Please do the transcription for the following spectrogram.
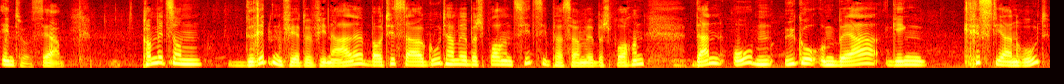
Intus. Ja. Kommen wir zum dritten Viertelfinale. Bautista Agut haben wir besprochen, Tsitsipas haben wir besprochen. Dann oben Hugo Humbert gegen Christian Ruth.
